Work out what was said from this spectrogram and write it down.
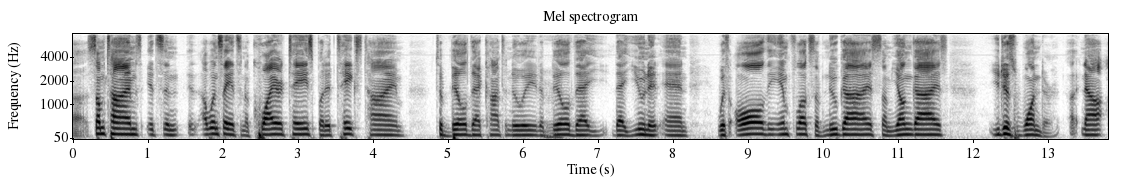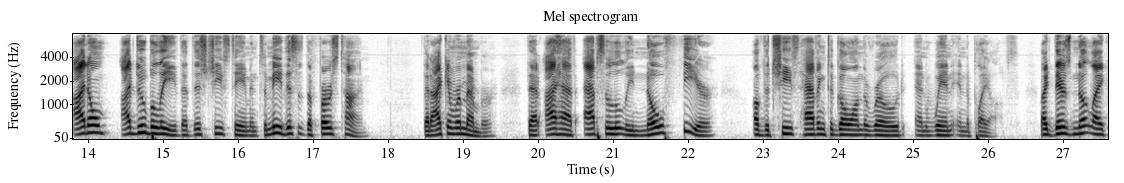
uh, sometimes it's an I wouldn't say it's an acquired taste, but it takes time to build that continuity, to build that that unit, and with all the influx of new guys, some young guys, you just wonder. Uh, Now, I don't. I do believe that this Chiefs team, and to me, this is the first time that I can remember that I have absolutely no fear of the Chiefs having to go on the road and win in the playoffs. Like there's no like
